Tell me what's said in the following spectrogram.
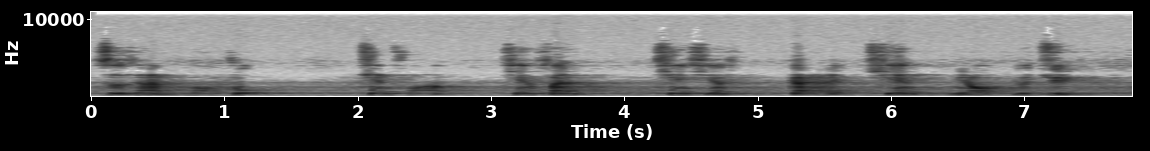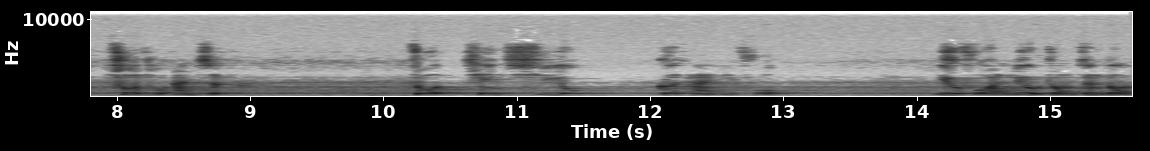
自然宝座，天床。天幡、天弦改、天苗乐具，处处安置。作天气忧歌叹于佛，又佛六种震动，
